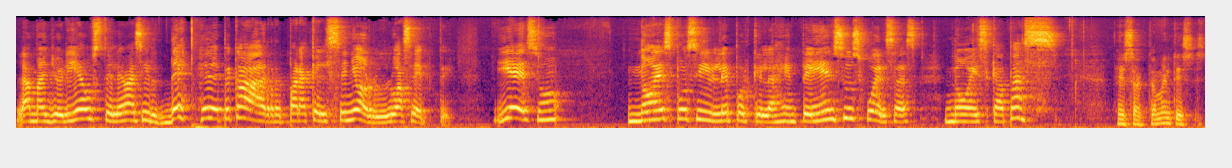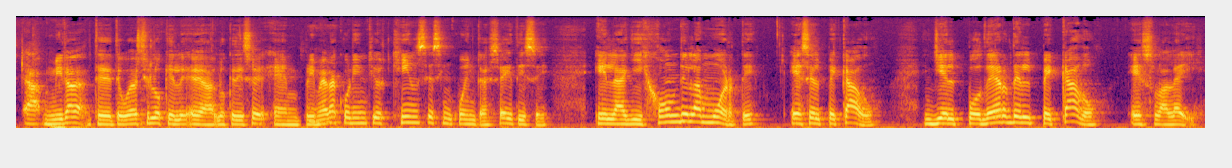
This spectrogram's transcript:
La mayoría usted le va a decir, deje de pecar para que el Señor lo acepte. Y eso no es posible porque la gente en sus fuerzas no es capaz. Exactamente. Ah, mira, te, voy a decir lo que, eh, lo que dice en 1 Corintios 15, 56. Dice, el aguijón de la muerte es el pecado y el poder del pecado es la ley.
